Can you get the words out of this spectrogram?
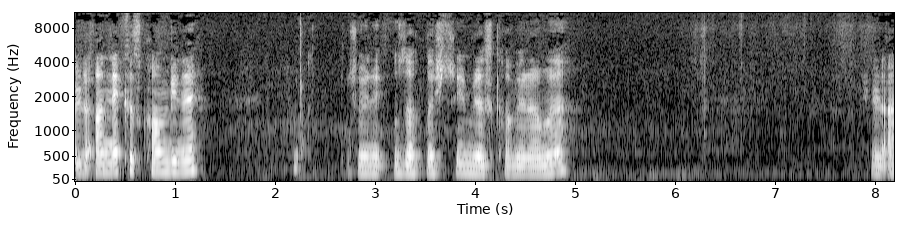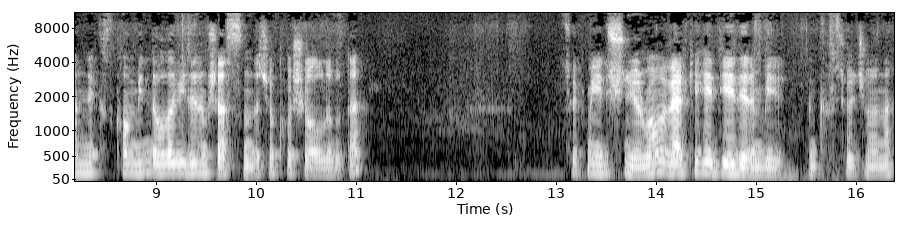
Şöyle anne kız kombini şöyle uzaklaştırayım biraz kameramı. Şöyle anne kız kombini de olabilirmiş aslında. Çok hoş oldu bu da. Sökmeyi düşünüyorum ama belki hediye ederim bir kız çocuğuna.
